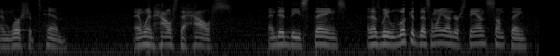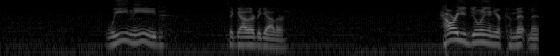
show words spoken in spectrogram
and worshiped Him and went house to house and did these things. And as we look at this, I want you to understand something we need to gather together. How are you doing in your commitment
